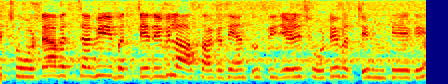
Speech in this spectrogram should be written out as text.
ਇਹ ਛੋਟਾ ਬੱਚਾ ਵੀ ਬੱਚੇ ਦੇ ਵੀ ਲਾ ਸਕਦੇ ਆ। ਤੁਸੀਂ ਜਿਹੜੇ ਛੋਟੇ ਬੱਚੇ ਹੁੰਦੇ ਹੈਗੇ।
